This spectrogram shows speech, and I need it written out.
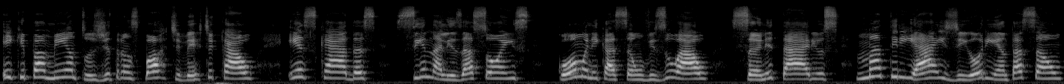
equipamentos de transporte vertical, escadas, sinalizações, comunicação visual, sanitários, materiais de orientação,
